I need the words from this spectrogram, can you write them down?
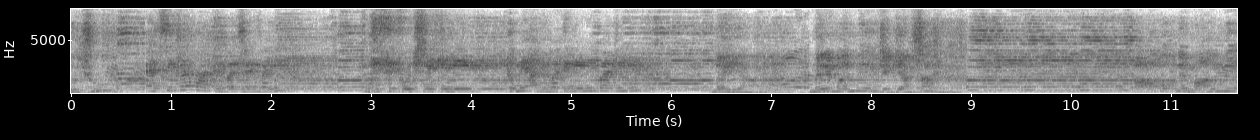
पूछूँ? ऐसी क्या बात है बजरंग बली? जिसे पूछने के लिए तुम्हें अनुमति लेनी पड़ रही है? मैया मेरे मन में एक जिज्ञासा है। आप अपने मांग में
